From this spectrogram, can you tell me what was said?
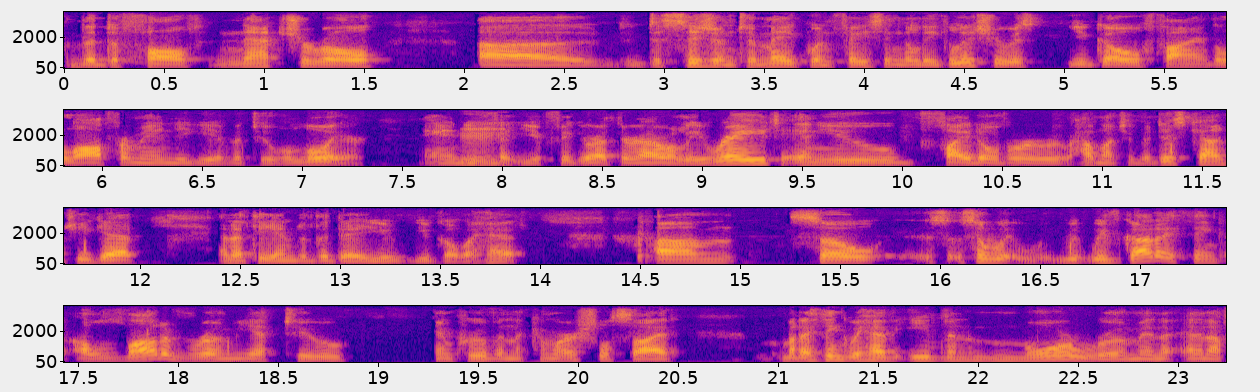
the default natural uh, decision to make when facing a legal issue is you go find a law firm and you give it to a lawyer. And mm. you, you figure out their hourly rate and you fight over how much of a discount you get. And at the end of the day, you, you go ahead. Um, so so we, we've got, I think, a lot of room yet to improve in the commercial side but I think we have even more room and, and, a,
